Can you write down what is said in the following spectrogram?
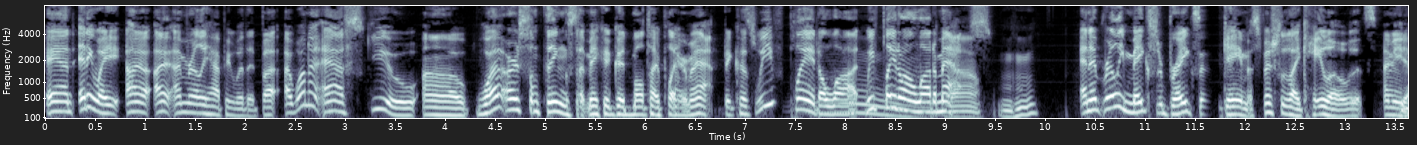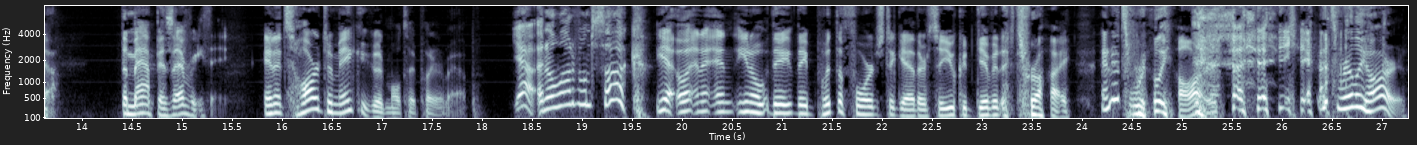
and anyway, I, I, I'm really happy with it. But I want to ask you, uh, what are some things that make a good multiplayer map? Because we've played a lot. We've played on a lot of maps, hmm and it really makes or breaks a game, especially like Halo. That's, I mean, Yeah. the map is everything. And it's hard to make a good multiplayer map. Yeah, and a lot of them suck. Yeah, and and you know they they put the forge together so you could give it a try, and it's really hard. yeah, it's really hard.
